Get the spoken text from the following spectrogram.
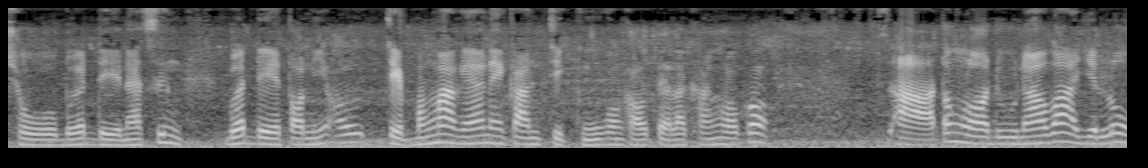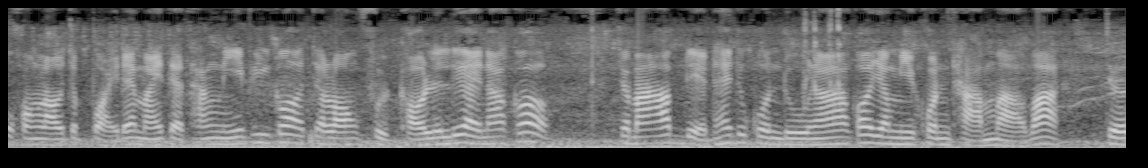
โชว์เบิร์ดเดย์นะ ซึ่งเบิร์ดเดย์ตอนนี้เอาเจ็บมากๆเลยนะในการจิกหูของเขาแต่ละครั้งเราก็อ่าต้องรอดูนะว่าเยลโล่ของเราจะปล่อยได้ไหม แต่ทั้งนี้พี่ก็จะลองฝึกเขาเรื่อยๆ นะ ก็จะมาอัปเดตให้ทุกคนดูนะ ก็ยังมีคนถามมาว่าเจอ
